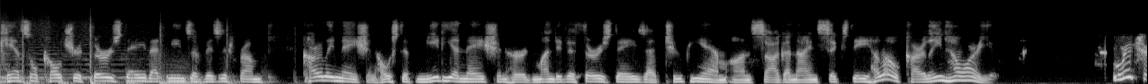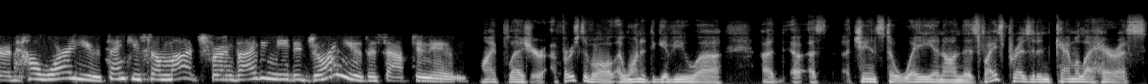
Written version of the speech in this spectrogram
cancel culture Thursday. That means a visit from Karlene Nation, host of Media Nation, heard Monday to Thursdays at 2 p.m. on Sauga 960. Hello, Karlene. How are you? Richard, how are you? Thank you so much for inviting me to join you this afternoon. My pleasure. Uh, first of all, I wanted to give you uh, a, a, a, chance to weigh in on this. Vice President Kamala Harris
